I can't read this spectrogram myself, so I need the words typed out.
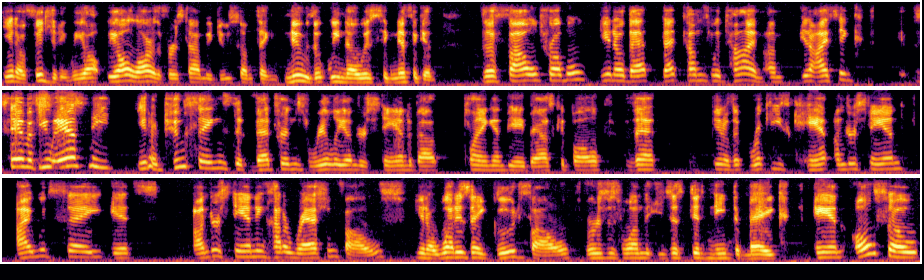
you know fidgety. We all we all are the first time we do something new that we know is significant. The foul trouble, you know that that comes with time. Um, you know, I think Sam, if you ask me, you know, two things that veterans really understand about playing NBA basketball that you know that rookies can't understand. I would say it's understanding how to ration fouls. You know, what is a good foul versus one that you just didn't need to make, and also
